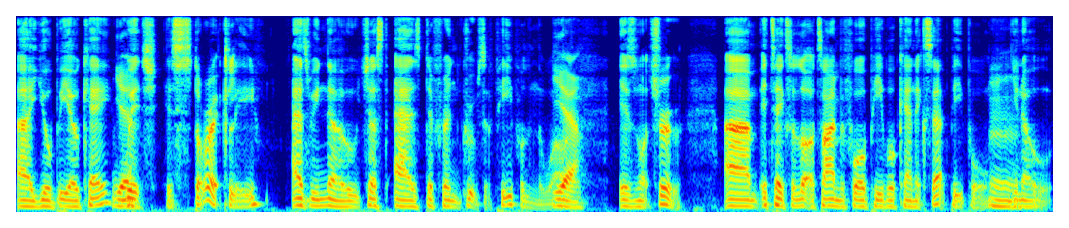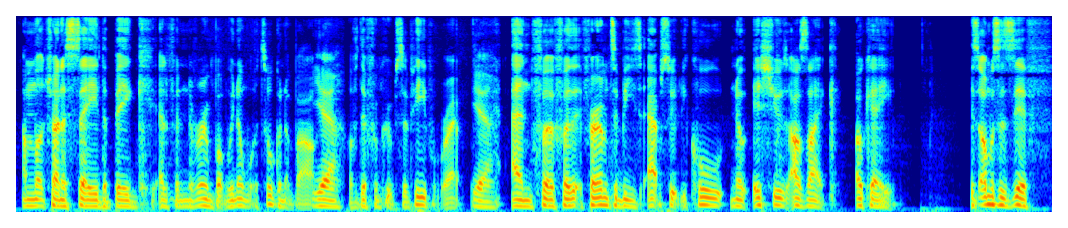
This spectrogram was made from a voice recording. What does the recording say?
uh, you'll be okay. Yeah. Which historically, as we know, just as different groups of people in the world, yeah, is not true. Um, it takes a lot of time before people can accept people. Mm. You know, I'm not trying to say the big elephant in the room, but we know what we're talking about yeah, of different groups of people, right? yeah, and for for for him to be absolutely cool, no issues. I was like, okay, it's almost as if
